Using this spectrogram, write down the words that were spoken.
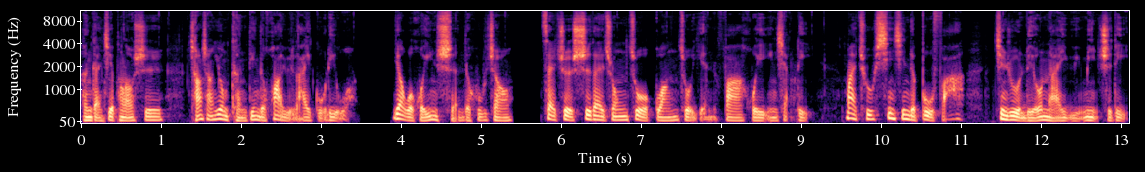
很感谢彭老师常常用肯定的话语来鼓励我，要我回应神的呼召，在这世代中做光做盐，发挥影响力，迈出信心的步伐，进入流奶与蜜之地，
